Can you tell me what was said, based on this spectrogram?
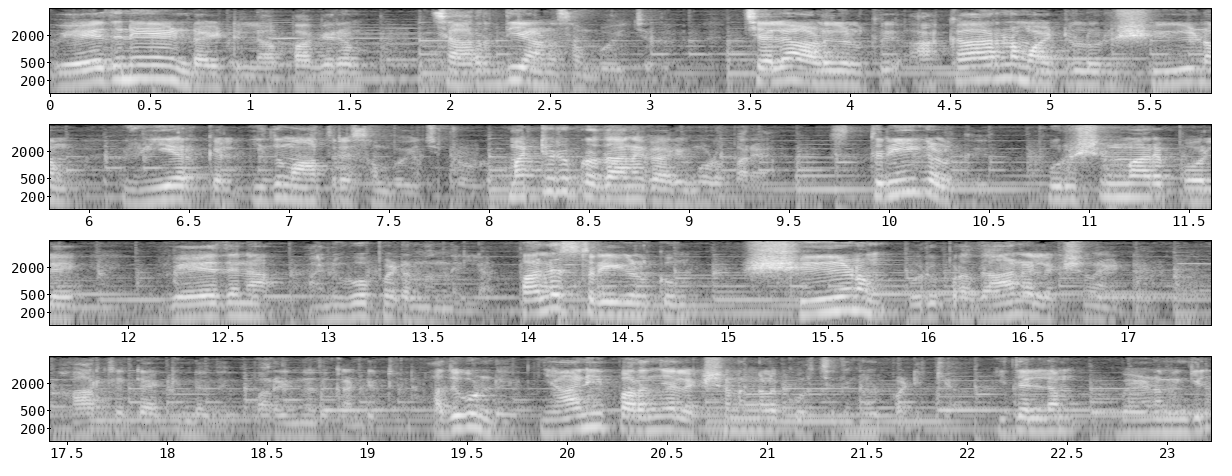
വേദനയേ ഉണ്ടായിട്ടില്ല. പകരം ഛർദിയാണ് സംഭവിച്ചത്. ചില ആളുകൾക്ക് അകാരണമായിട്ടുള്ള ഒരു ക്ഷീണം വിയർക്കൽ ഇത് മാത്രമേ സംഭവിച്ചിട്ടുള്ളൂ. മറ്റൊരു പ്രധാന കാര്യം കൂടെ പറയാം. സ്ത്രീകൾക്ക് പുരുഷന്മാരെ പോലെ വേദന അനുഭവപ്പെടണമെന്നില്ല. പല സ്ത്രീകൾക്കും ക്ഷീണം ഒരു പ്രധാന ലക്ഷണമായിട്ട് ഹാർട്ട് അറ്റാക്കിന്റെത് പറയുന്നത് കണ്ടിട്ടുണ്ട്. അതുകൊണ്ട് ഞാൻ ഈ പറഞ്ഞ ലക്ഷണങ്ങളെ കുറിച്ച് നിങ്ങൾ പഠിക്കുക. ഇതെല്ലാം വേണമെങ്കിൽ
